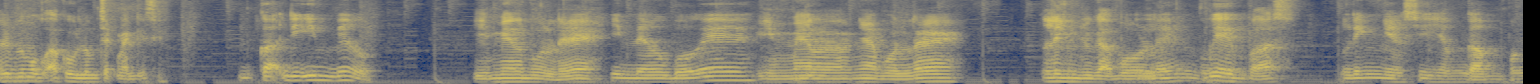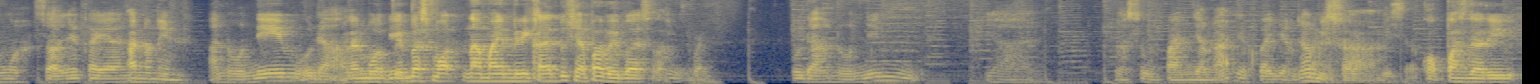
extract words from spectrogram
Tapi belum aku, aku belum cek lagi sih. buka di email Email boleh, email boleh emailnya boleh, link juga boleh, bebas, linknya sih yang gampang mah soalnya kayak anonim. anonim udah Kalian anonim bebas mau namain diri kalian itu siapa bebas lah. udah anonim ya langsung panjang aja panjang Jangan bisa. bisa Kopas dari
